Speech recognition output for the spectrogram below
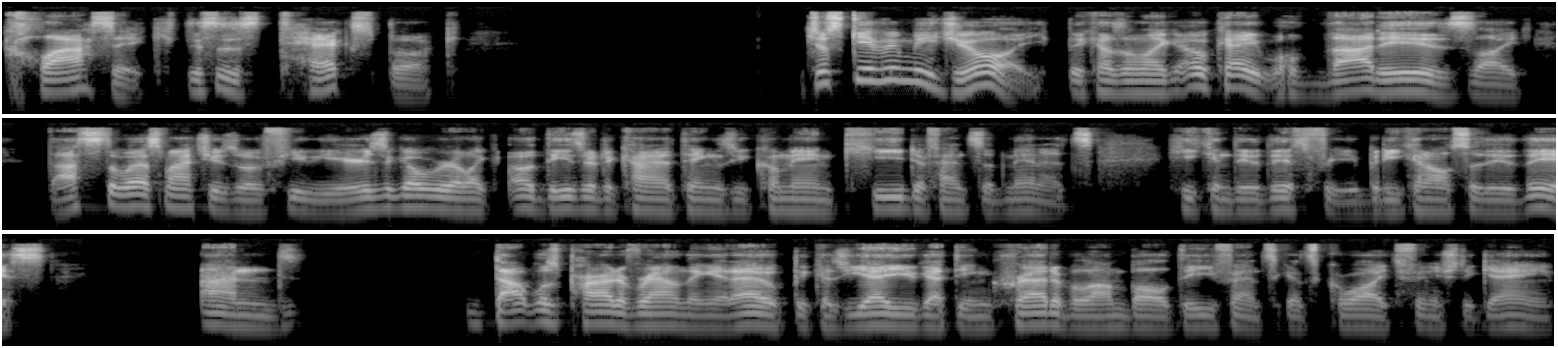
classic. This is textbook. Just giving me joy because I'm like, okay, well, that is like that's the Wes Matthews of a few years ago. We were like, oh, these are the kind of things you come in key defensive minutes. He can do this for you, but he can also do this. And that was part of rounding it out because yeah, you get the incredible on-ball defense against Kawhi to finish the game,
